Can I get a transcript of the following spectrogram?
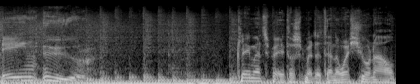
1 uur. Clemens Peters met het NOS-journaal.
